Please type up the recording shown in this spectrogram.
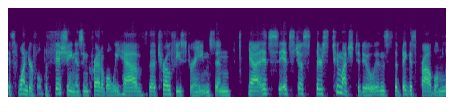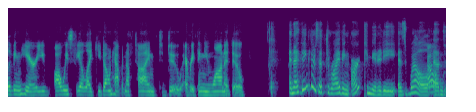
it's wonderful. The fishing is incredible. We have the trophy streams and yeah it's it's just there's too much to do and it's the biggest problem. Living here you always feel like you don't have enough time to do everything you want to do and I think there's a thriving art community as well. Oh, and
